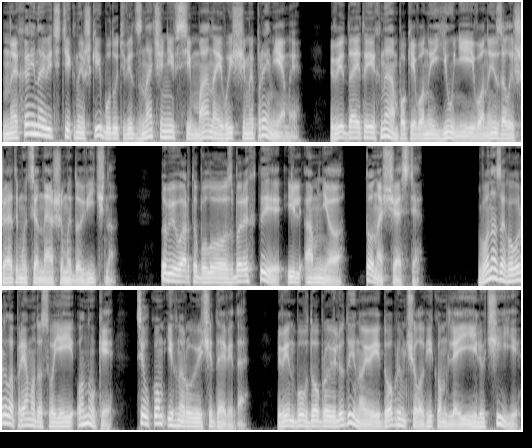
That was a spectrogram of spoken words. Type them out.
Нехай навіть ті книжки будуть відзначені всіма найвищими преміями. Віддайте їх нам, поки вони юні, і вони залишатимуться нашими довічно. Тобі варто було зберегти Іль Амньо, то на щастя. Вона заговорила прямо до своєї онуки, цілком ігноруючи Девіда. Він був доброю людиною і добрим чоловіком для її лючії,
